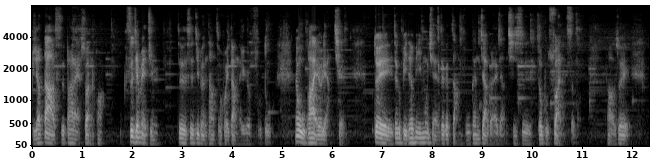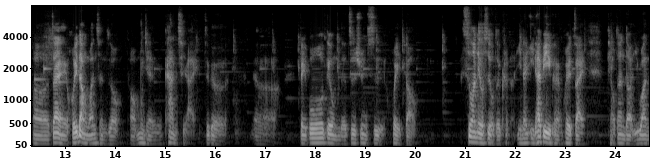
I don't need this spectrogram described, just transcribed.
比较大的十趴来算的话，四千美金，这个是基本上是回档的一个幅度。那五趴也有两千，对这个比特币目前这个涨幅跟价格来讲，其实都不算什么。好，所以呃，在回档完成之后，好，目前看起来这个呃，北波给我们的资讯是会到四万六是有这可能，以太以太币可能会在。挑战到一万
